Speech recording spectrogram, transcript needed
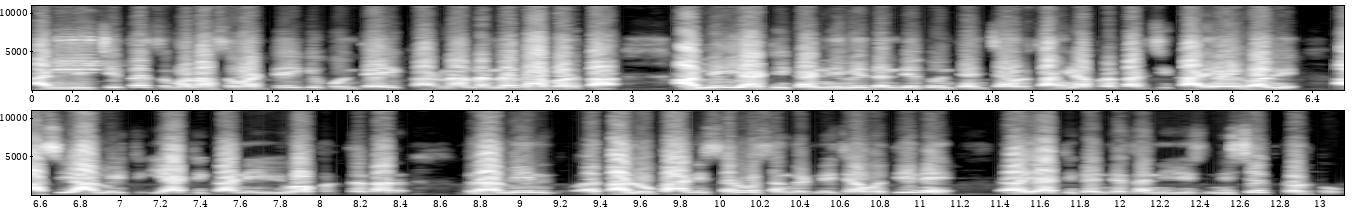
आणि निश्चितच मला असं वाटते की कोणत्याही कारणाला न घाबरता आम्ही या ठिकाणी निवेदन देतो आणि त्यांच्यावर चांगल्या प्रकारची कार्यवाही व्हावी अशी आम्ही या ठिकाणी युवा पत्रकार ग्रामीण तालुका आणि सर्व संघटनेच्या वतीने या ठिकाणी त्याचा नि- निषेध करतो.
